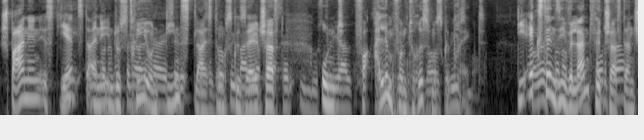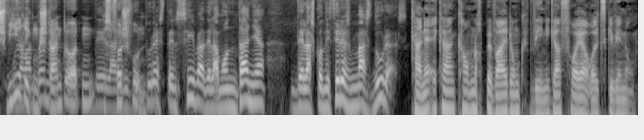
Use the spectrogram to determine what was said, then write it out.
Spanien ist jetzt eine Industrie- und Dienstleistungsgesellschaft und vor allem vom Tourismus geprägt. Die extensive Landwirtschaft an schwierigen Standorten ist verschwunden. Keine Äcker, kaum noch Beweidung, weniger Feuerholzgewinnung.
